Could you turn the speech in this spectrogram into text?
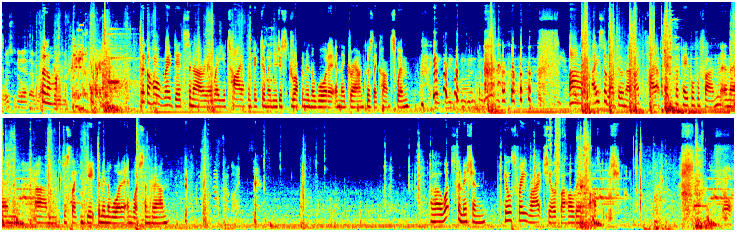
Always forget out that a one ho- thing with It's like a whole Red Dead scenario where you tie up a victim and you just drop them in the water and they drown because they can't swim. Ah, I used to love doing that. I'd tie up for people for fun and then um, just like yeet them in the water and watch them drown. Uh, what's the mission? Kill three riot shields while holding a hostage. Oh.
